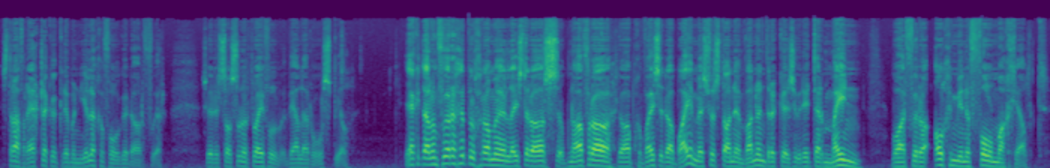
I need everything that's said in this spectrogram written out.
strafregtelike kriminele gevolge daarvoor so dit sal sonder twyfel wel 'n rol speel Ja, ek het al in vorige programme luisteraars op navraag daarop gewys dat daar baie misverstande en wanindrukke is oor die termyn waarvoor 'n algemene volmag geld.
